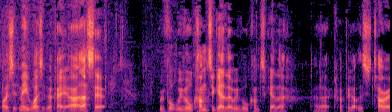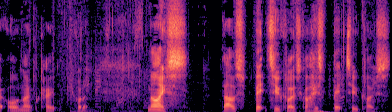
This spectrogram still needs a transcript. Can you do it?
Why is it me? Why is it... Okay, uh, that's it. We've all, we've all come together. We've all come together. Uh, can I pick up this turret? Or no? Okay, got it. Nice. That was a bit too close, guys. Bit too close.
